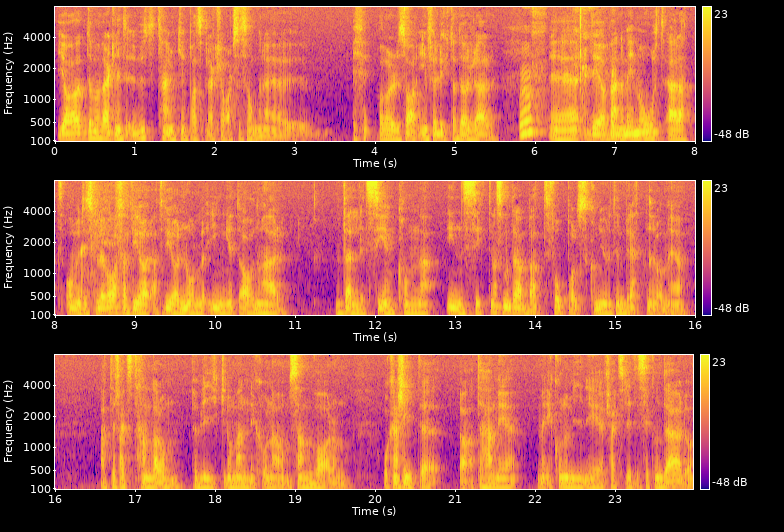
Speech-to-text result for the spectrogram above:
jag dömer verkligen inte ut tanken på att spela klart säsongerna. Vad var det du sa? Inför lyckta dörrar. Mm. det jag vänder mig emot är att om det skulle vara så att vi gör, att vi gör noll och inget av de här väldigt senkomna insikterna som har drabbat fotbollscommunityn brett nu då med att det faktiskt handlar om publiken, om människorna, om samvaron. Och kanske inte ja, att det här med, med ekonomin är faktiskt lite sekundär då.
